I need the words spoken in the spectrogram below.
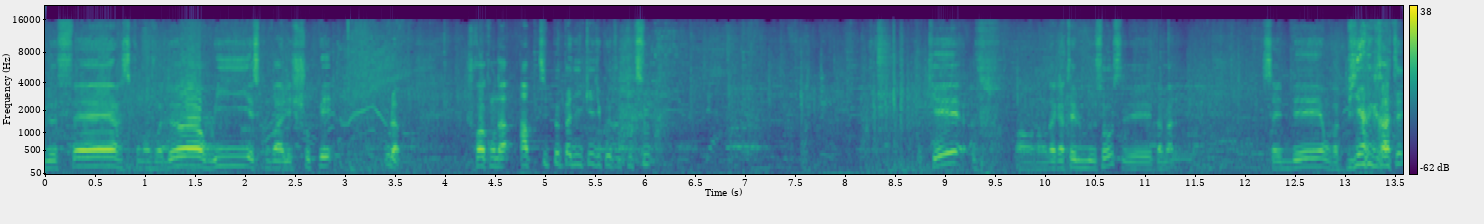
le fer, est-ce qu'on envoie dehors? Oui, est-ce qu'on va aller choper? Oula, je crois qu'on a un petit peu paniqué du côté de. Ok, on a gratté le de saut, c'est pas mal. Side B, on va bien gratter.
